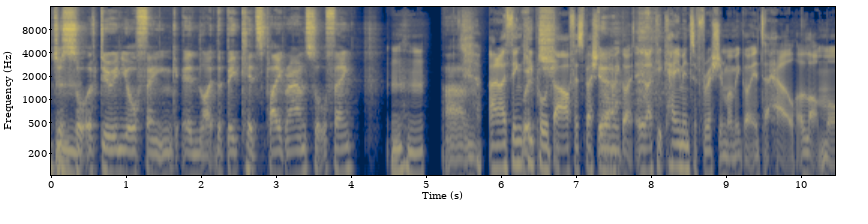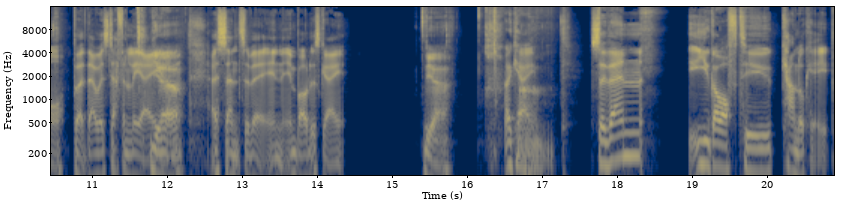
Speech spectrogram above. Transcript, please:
just Mm. sort of doing your thing in like the big kids' playground sort of thing. hmm Um, And I think he pulled that off, especially when we got like it came into fruition when we got into hell a lot more. But there was definitely a Yeah. um, a sense of it in in Baldur's Gate. yeah. Okay, Um, so then you go off to Candlekeep,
